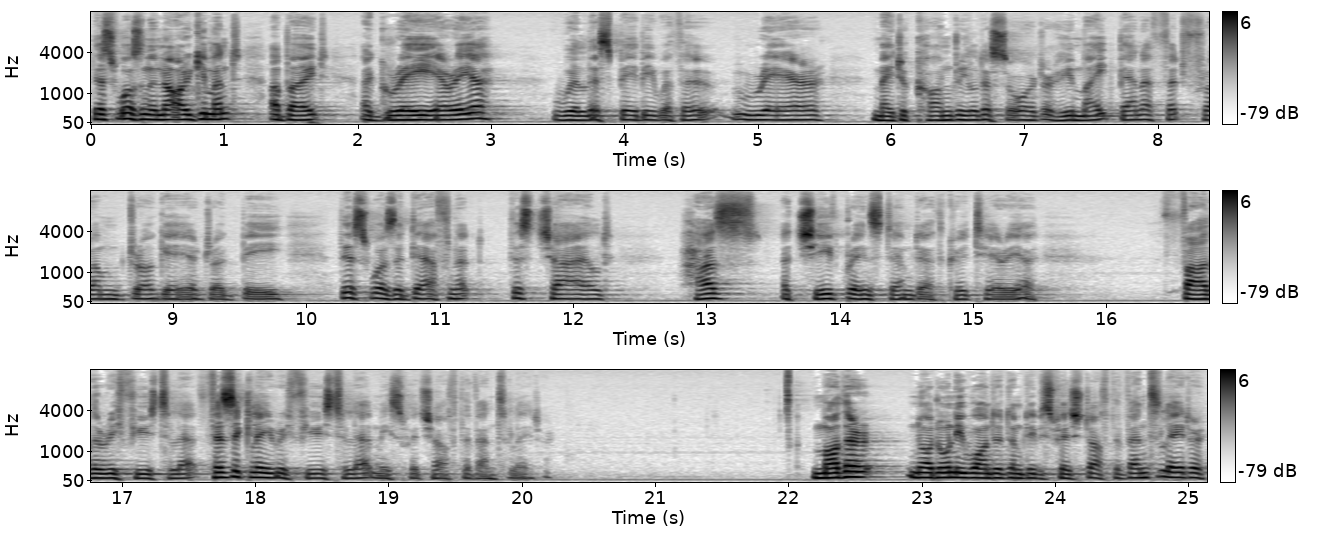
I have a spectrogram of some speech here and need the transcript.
This wasn't an argument about a grey area. Will this baby with a rare mitochondrial disorder who might benefit from drug A or drug B? This was a definite, this child has achieved brainstem death criteria. Father refused to let, physically refused to let me switch off the ventilator. Mother not only wanted him to be switched off the ventilator,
